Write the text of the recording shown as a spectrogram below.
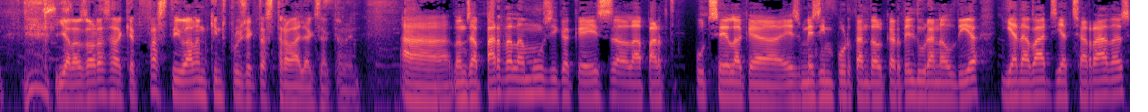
I aleshores, aquest festival amb quins projectes treballa exactament? Uh, doncs a part de la música, que és la part potser la que és més important del cartell durant el dia. Hi ha debats, hi ha xerrades,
